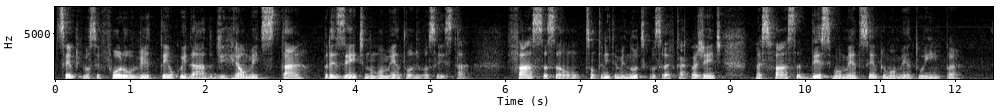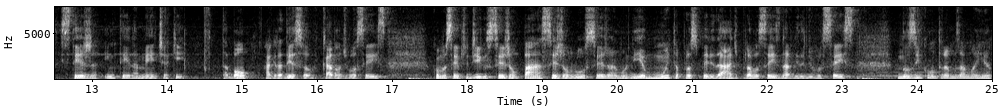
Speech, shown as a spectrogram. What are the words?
sempre que você for ouvir, tenha o cuidado de realmente estar presente no momento onde você está. Faça, são, são 30 minutos que você vai ficar com a gente, mas faça desse momento sempre um momento ímpar. Esteja inteiramente aqui, tá bom? Agradeço a cada um de vocês. Como eu sempre digo, sejam paz, sejam luz, sejam harmonia, muita prosperidade para vocês na vida de vocês. Nos encontramos amanhã,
